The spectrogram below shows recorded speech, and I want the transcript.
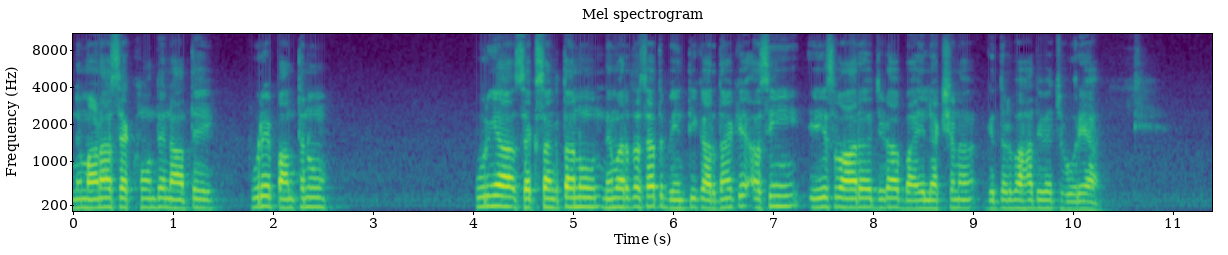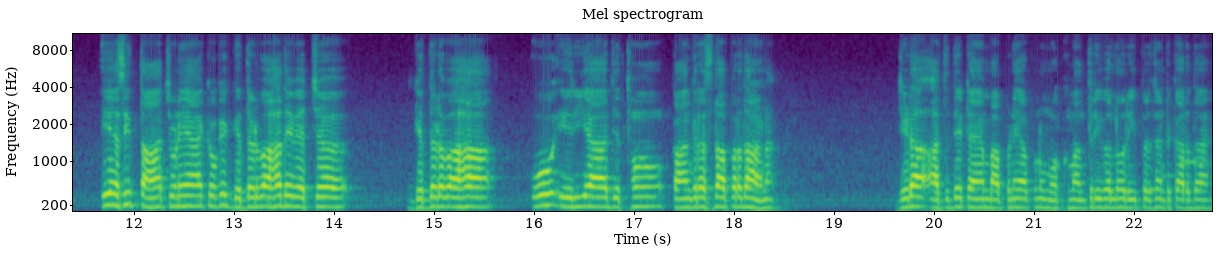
ਨਿਮਾਣਾ ਸਿੱਖ ਹੋਣ ਦੇ ਨਾਤੇ ਪੂਰੇ ਪੰਥ ਨੂੰ, ਪੂਰੀਆਂ ਸਿੱਖ ਸੰਗਤਾਂ ਨੂੰ ਨਿਮਰਤਾ ਸਹਿਤ ਬੇਨਤੀ ਕਰਦਾ ਕਿ ਅਸੀਂ ਇਸ ਵਾਰ ਜਿਹੜਾ ਬਾਈ ਇਲੈਕਸ਼ਨ ਗਿੱਦੜਬਾਹਾ ਦੇ ਵਿੱਚ ਹੋ ਰਿਹਾ, ਇਹ ਅਸੀਂ ਤਾਂ ਚੁਣਿਆ ਕਿਉਂਕਿ ਗਿੱਦੜਬਾਹਾ ਦੇ ਵਿੱਚ, ਗਿੱਦੜਬਾਹਾ ਉਹ ਏਰੀਆ ਜਿੱਥੋਂ ਕਾਂਗਰਸ ਦਾ ਪ੍ਰਧਾਨ, ਜਿਹੜਾ ਅੱਜ ਦੇ ਟਾਈਮ ਆਪਣੇ ਆਪ ਨੂੰ ਮੁੱਖ ਮੰਤਰੀ ਵੱਲੋਂ ਰਿਪਰੈਜ਼ੈਂਟ ਕਰਦਾ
